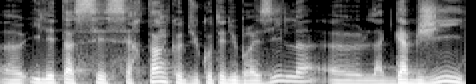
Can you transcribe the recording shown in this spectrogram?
Euh, il est assez certain que du côté du Brésil, la gabegie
